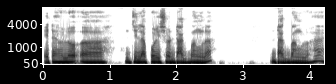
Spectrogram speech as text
এটা হলো জেলা পরিষদ ডাকবাংলা ডাকবাংলো হ্যাঁ।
